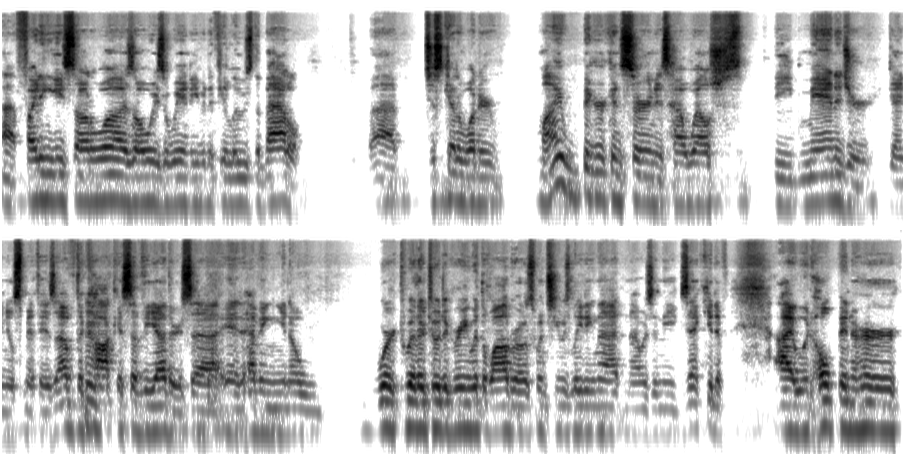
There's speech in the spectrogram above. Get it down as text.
uh, fighting against Ottawa is always a win, even if you lose the battle. Uh, just got to wonder. My bigger concern is how well the manager Danielle Smith is of the hmm. caucus of the others, uh, and having you know worked with her to a degree with the Wild Rose when she was leading that, and I was in the executive. I would hope in her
